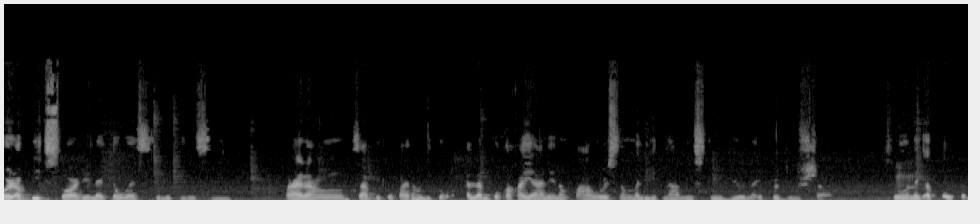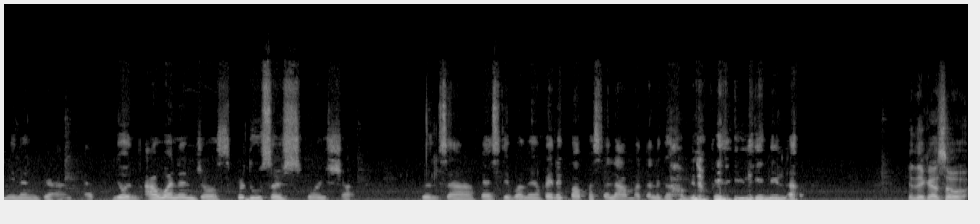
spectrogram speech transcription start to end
for a big story like the West Philippine Sea, parang sabi ko, parang hindi ko alam kung kakayanin ng powers ng maliit naming studio na i-produce siya. So, Mm. nag-apply kami ng grant. At yun, awa ng Diyos, producer's choice siya dun sa festival na yun. Kaya nagpapasalamat talaga kami na pinili nila. Hindi, kaso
